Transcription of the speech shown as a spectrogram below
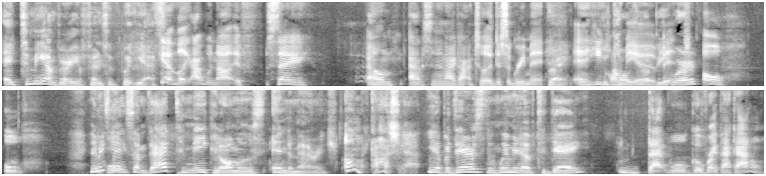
And to me, I'm very offensive, but yes. Yeah, like I would not if say um Addison and I got into a disagreement. Right. And he, He called called me you a, a B bitch. word? Oh. Oh. Let me tell you something. That to me could almost end a marriage. Oh my gosh, yeah. Yeah, but there's the women of today. That will go right back at him.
